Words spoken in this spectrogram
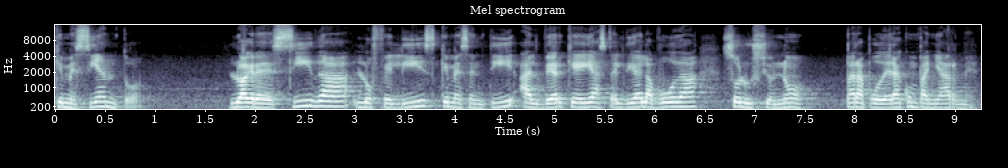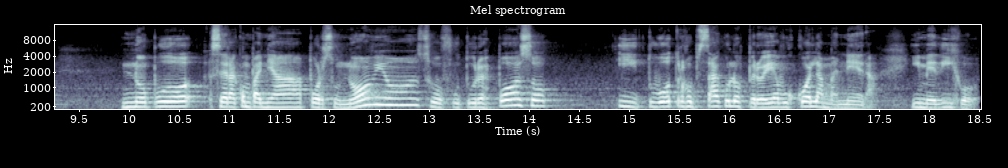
que me siento, lo agradecida, lo feliz que me sentí al ver que ella hasta el día de la boda solucionó para poder acompañarme. No pudo ser acompañada por su novio, su futuro esposo, y tuvo otros obstáculos, pero ella buscó la manera y me dijo,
